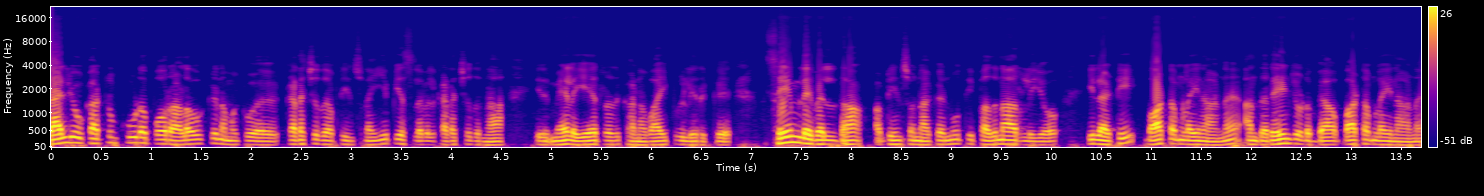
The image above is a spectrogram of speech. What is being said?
வேல்யூ காட்டிலும் கூட போகிற அளவுக்கு நமக்கு கிடச்சிது அப்படின்னு சொன்னால் இபிஎஸ் லெவல் கிடச்சிதுன்னா இது மேலே ஏறுறதுக்கான வாய்ப்புகள் இருக்குது சேம் லெவல் தான் அப்படின்னு சொன்னாக்க நூற்றி பதினாறுலேயோ இல்லாட்டி பாட்டம் லைனான அந்த ரேஞ்சோட பா பாட்டம் லைனான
